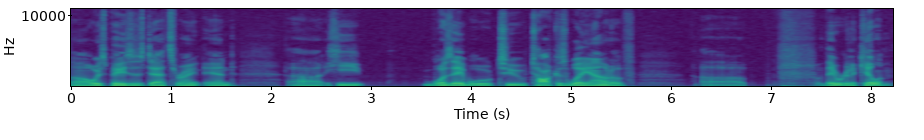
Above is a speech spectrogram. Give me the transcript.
uh, always pays his debts, right? And uh, he was able to talk his way out of. Uh, they were going to kill him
